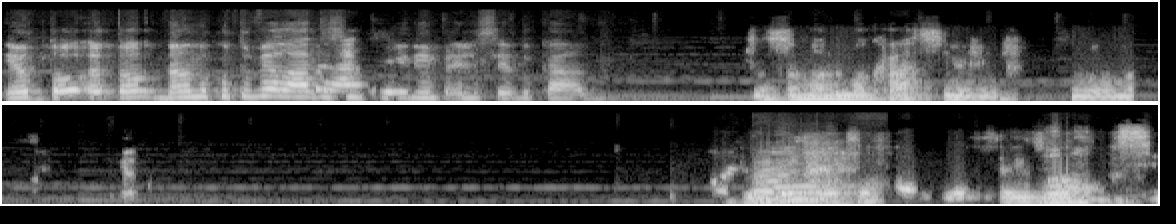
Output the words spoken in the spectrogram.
Eu tô, eu tô dando cotoveladas em Caden pra ele ser educado. Eu sou uma democracia, gente. Não, não. Bom, se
